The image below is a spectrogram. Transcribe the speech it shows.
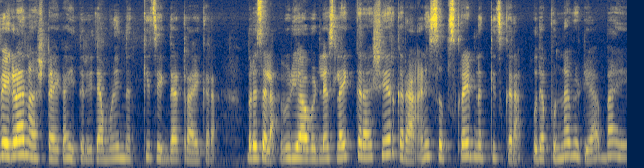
वेगळा नाश्ता आहे काहीतरी त्यामुळे नक्कीच एकदा ट्राय करा. बरं चला व्हिडिओ आवडल्यास लाईक करा शेअर करा आणि सबस्क्राईब नक्कीच करा. उद्या पुन्हा भेटूया. बाय.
